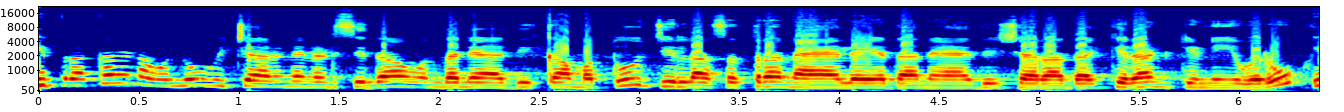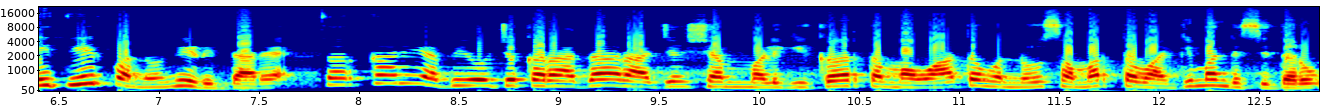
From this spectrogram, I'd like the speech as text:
ಈ ಪ್ರಕರಣವನ್ನು ವಿಚಾರಣೆ ನಡೆಸಿದ ಒಂದನೇ ಅಧಿಕ ಮತ್ತು ಜಿಲ್ಲಾ ಸತ್ರ ನ್ಯಾಯಾಲಯದ ನ್ಯಾಯಾಧೀಶರಾದ ಕಿರಣ್ ಕಿಣಿ ಇವರು ಈ ತೀರ್ಪನ್ನು ನೀಡಿದ್ದಾರೆ. ಸರ್ಕಾರಿ ಅಭಿಯೋಜಕರಾದ ರಾಜೇಶ್ ಎಂ ಮಳಿಗಿಕರ್ ತಮ್ಮ ವಾದವನ್ನು ಸಮರ್ಥವಾಗಿ ಮಂಡಿಸಿದರು.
